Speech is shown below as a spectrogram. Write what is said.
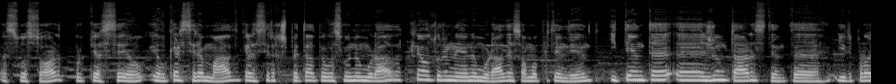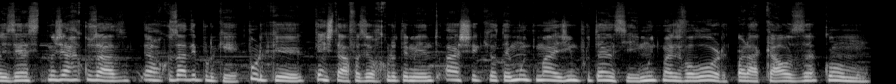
a sua sorte, porque ele quer ser amado, quer ser respeitado pela sua namorada, que na altura nem é namorada, é só uma pretendente, e tenta uh, juntar-se, tenta ir para o exército, mas é recusado. É recusado e porquê? Porque quem está a fazer o recrutamento acha que ele tem muito mais importância e muito mais valor para a causa como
